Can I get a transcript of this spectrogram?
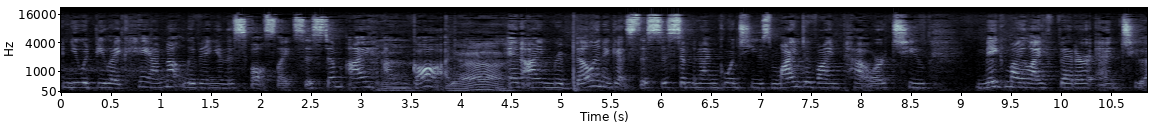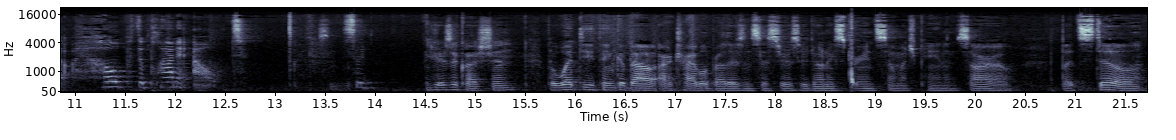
And you would be like, hey, I'm not living in this false light system. I, I'm God. Yeah. And I'm rebelling against this system, and I'm going to use my divine power to make my life better and to help the planet out. So, Here's a question. But what do you think about our tribal brothers and sisters who don't experience so much pain and sorrow, but still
